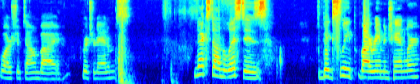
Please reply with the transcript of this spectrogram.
Watership Down by Richard Adams. Next on the list is The Big Sleep by Raymond Chandler,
